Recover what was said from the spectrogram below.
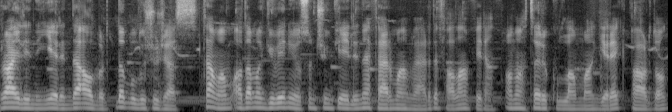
Riley'nin yerinde Albert'la buluşacağız. Tamam adama güveniyorsun çünkü eline ferman verdi falan filan. Anahtarı kullanman gerek pardon.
